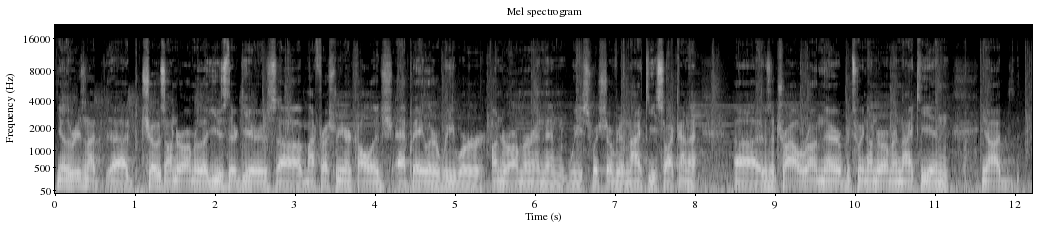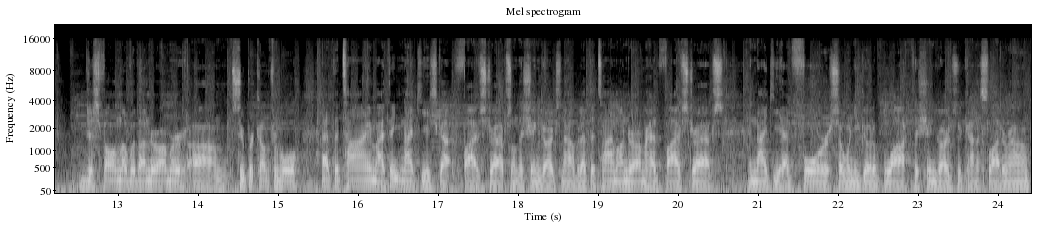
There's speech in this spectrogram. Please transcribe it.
you know, the reason I uh, chose Under Armour to use their gears, uh, my freshman year of college at Baylor, we were Under Armour and then we switched over to Nike. So I kind of uh, it was a trial run there between Under Armour and Nike, and you know, I just fell in love with Under Armour. Um, super comfortable at the time. I think Nike's got five straps on the shin guards now, but at the time Under Armour had five straps and Nike had four. So when you go to block, the shin guards would kind of slide around.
